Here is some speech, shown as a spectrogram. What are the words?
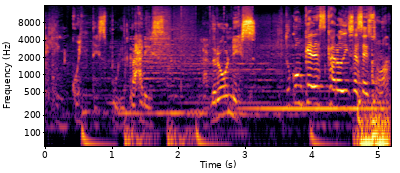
Delincuentes vulgares, ladrones. ¿Tú con qué descaro dices eso, ah?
